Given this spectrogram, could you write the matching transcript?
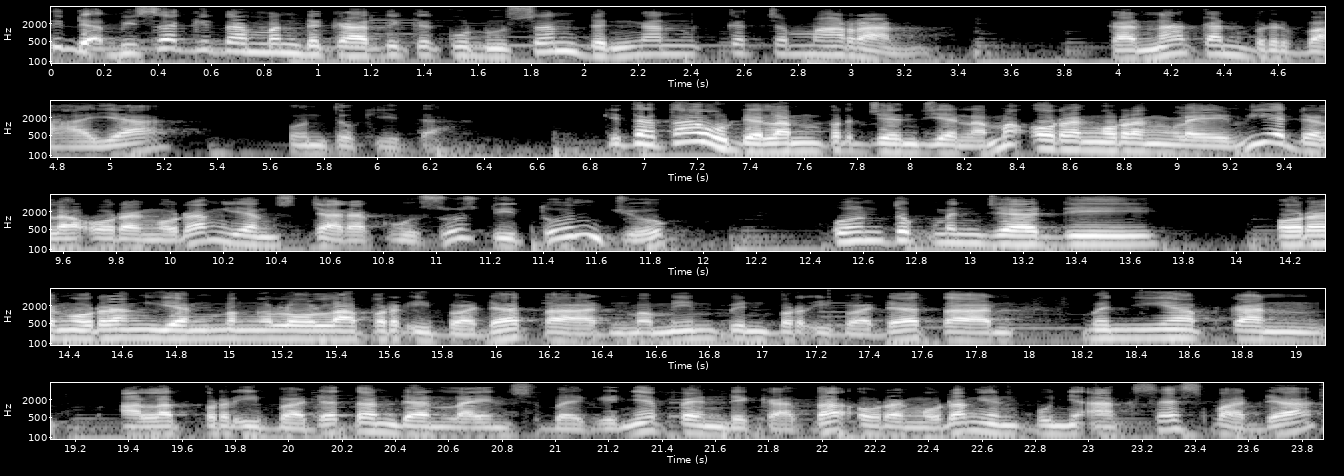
Tidak bisa kita mendekati kekudusan dengan kecemaran, karena akan berbahaya untuk kita. Kita tahu dalam perjanjian lama orang-orang Lewi adalah orang-orang yang secara khusus ditunjuk untuk menjadi orang-orang yang mengelola peribadatan, memimpin peribadatan, menyiapkan alat peribadatan dan lain sebagainya. Pendek kata orang-orang yang punya akses pada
